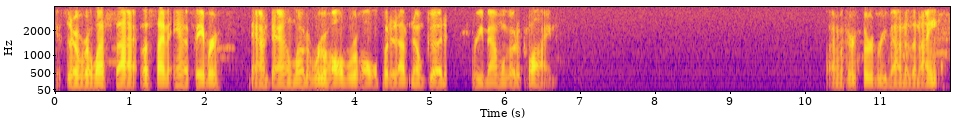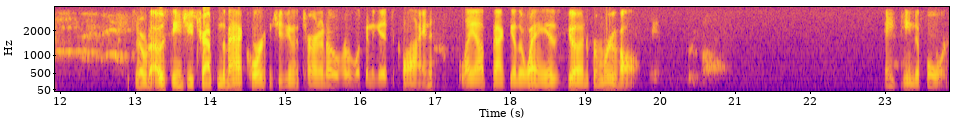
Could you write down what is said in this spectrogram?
gets it over left side, left side of Anna Faber. Now down low to Ruhal. Ruhal will put it up. No good. Rebound will go to Klein. Klein with her third rebound of the night. It's over to Osteen. She's trapped in the backcourt, and she's going to turn it over, looking to get it to Klein. Layup back the other way is good from Ruhal. 18 to 4.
